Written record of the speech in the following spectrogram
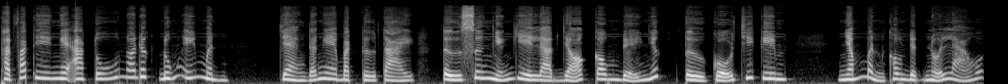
Thạch Phá Thiên nghe A Tú nói rất đúng ý mình, chàng đã nghe Bạch Tự Tại tự xưng những gì là võ công đệ nhất từ cổ chí kim, nhắm mình không địch nổi lão.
